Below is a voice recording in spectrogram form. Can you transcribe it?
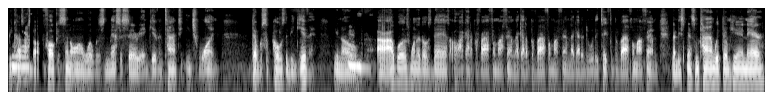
because yeah. I started focusing on what was necessary and giving time to each one that was supposed to be given. You know, mm-hmm. I, I was one of those dads. Oh, I got to provide for my family. I got to provide for my family. I got to do what it takes to provide for my family. Let me spend some time with them here and there.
